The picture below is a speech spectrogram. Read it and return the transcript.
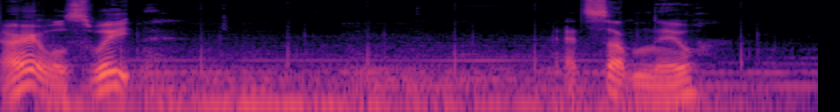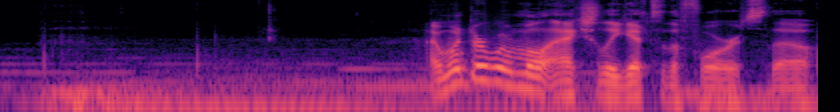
Alright, well sweet. That's something new. I wonder when we'll actually get to the forest, though.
